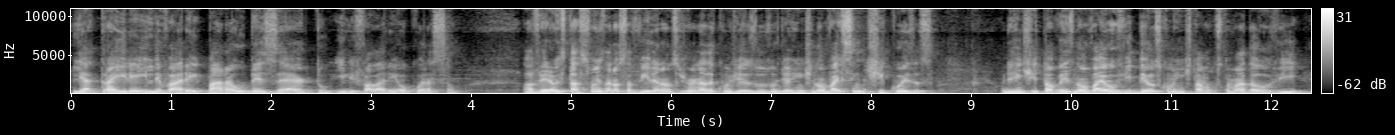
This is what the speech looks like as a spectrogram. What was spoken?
lhe atrairei levarei para o deserto e lhe falarei ao coração. Haverão estações na nossa vida, na nossa jornada com Jesus, onde a gente não vai sentir coisas, onde a gente talvez não vai ouvir Deus como a gente estava acostumado a ouvir.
